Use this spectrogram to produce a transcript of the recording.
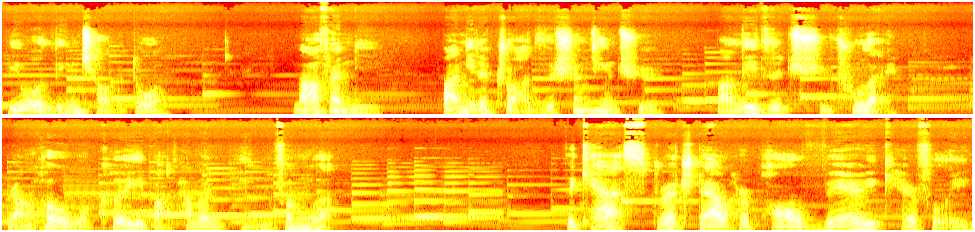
比我灵巧得多， 麻烦你把你的爪子伸进去，把栗子取出来，然后我可以把它们平分了。The cat stretched out her paw very carefully,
